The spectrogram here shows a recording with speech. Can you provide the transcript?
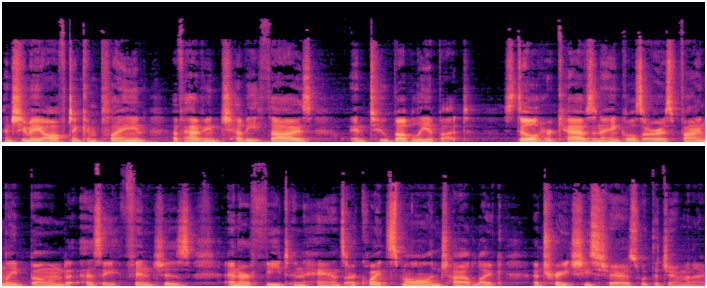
and she may often complain of having chubby thighs and too bubbly a butt. Still, her calves and ankles are as finely boned as a finch's, and her feet and hands are quite small and childlike, a trait she shares with the Gemini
